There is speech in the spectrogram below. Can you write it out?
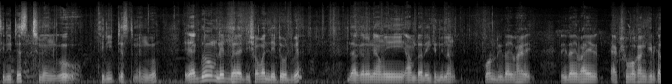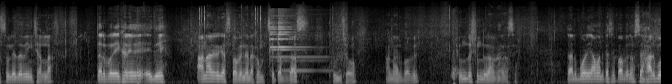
three taste mango, three taste mango. এটা একদম লেট ভ্যারাইটি সবাই লেটে উঠবে। যার কারণে আমি আমটা রেখে দিলাম। কোন হৃদয় ভাই, হৃদয় ভাইয়ের এক শুভাকাঙ্ক্ষীর কাছে চলে যাবে ইনশাল্লাহ তারপরে এখানে এই যে আনারের গাছ পাবেন, এরকম সেট গাছ, ফুলসহ আনার পাবেন। সুন্দর সুন্দর আনার আছে। তারপরে আমার কাছে পাবেন হচ্ছে হার্বো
